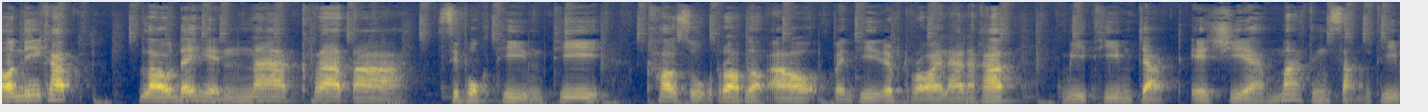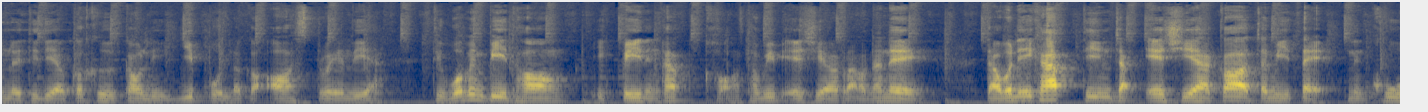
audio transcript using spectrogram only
ตอนนี้ครับเราได้เห็นหน้าค่าตา 16 ทีมที่เข้าสู่รอบน็อกเอาท์เป็นที่เรียบร้อยแล้วนะครับ มีทีมจากเอเชียมากถึง 3 ทีมเลยทีเดียวก็คือเกาหลีญี่ปุ่นแล้วก็ออสเตรเลีย ถือว่าเป็นปีทองอีกปีหนึ่งครับของทวีปเอเชียเรานั่นเองแต่วันนี้ครับทีมจากเอเชียก็จะมีเตะ 1 คู่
